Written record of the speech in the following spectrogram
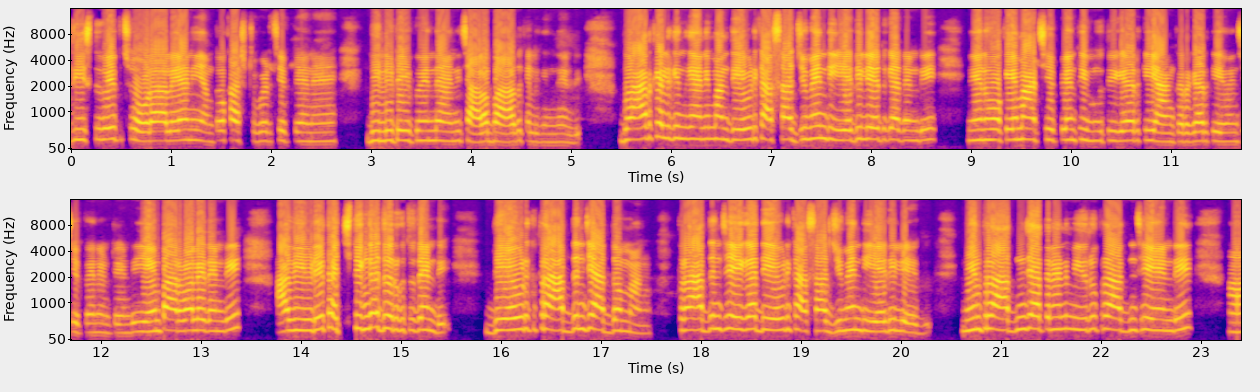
క్రీస్తు వైపు చూడాలి అని ఎంతో కష్టపడి చెప్పానే డిలీట్ అయిపోయింది అని చాలా బాధ కలిగిందండి. బాధ కలిగింది కానీ మన దేవుడికి అసాధ్యమైంది ఏది లేదు కదండి. నేను ఒకే మాట చెప్పాను తిమూతి గారికి యాంకర్ గారికి ఏమని చెప్పానంటే అండి ఏం పర్వాలేదండి ఆ వీడియో ఖచ్చితంగా దొరుకుతుందండి. దేవుడికి ప్రార్థన చేద్దాం మనం. ప్రార్థన చేయగా దేవుడికి అసాధ్యమైంది ఏది లేదు. నేను ప్రార్థన చేస్తానండి మీరు ప్రార్థన చేయండి. ఆ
